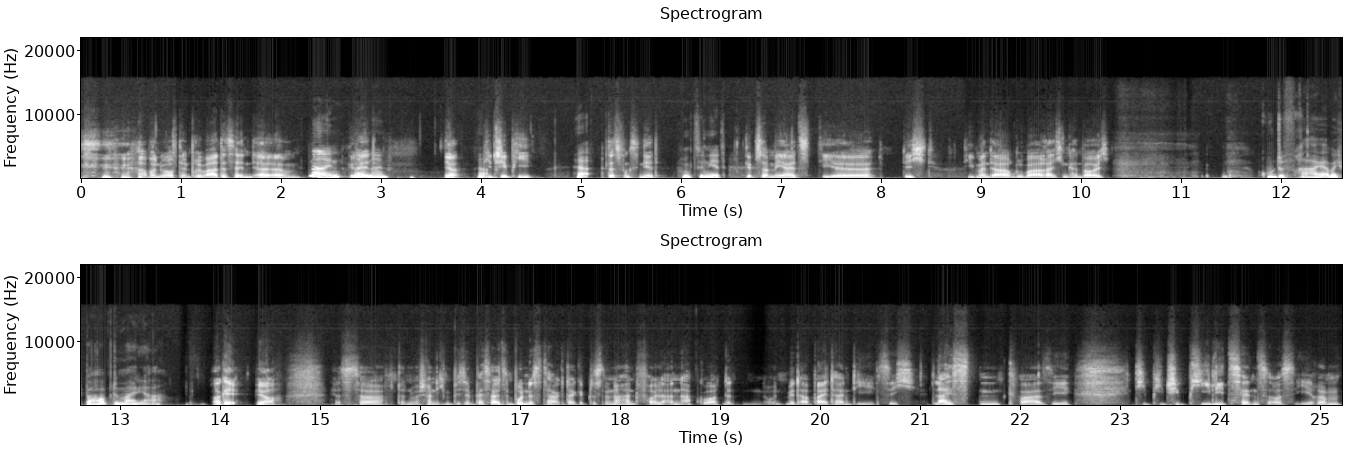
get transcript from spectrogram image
aber nur auf dein privates Handy? Äh, nein, Gerät. nein, nein. Ja, ja. PGP. Ja. Das funktioniert. Funktioniert. Gibt es da mehr als die, äh, dich, die man darüber erreichen kann bei euch? Gute Frage, aber ich behaupte mal ja. Okay, ja. Jetzt äh, dann wahrscheinlich ein bisschen besser als im Bundestag. Da gibt es nur eine Handvoll an Abgeordneten und Mitarbeitern, die sich leisten, quasi die PGP-Lizenz aus ihrem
